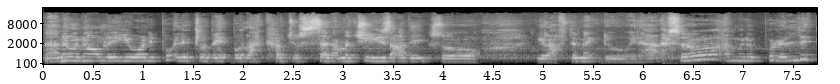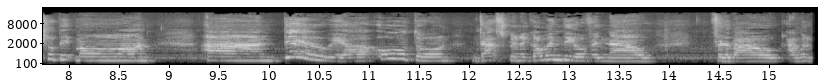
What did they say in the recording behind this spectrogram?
I know normally you only put a little bit, but like I've just said, I'm a cheese addict, so you'll have to make do with that. So I'm going to put a little bit more on, and there we are, all done. That's going to go in the oven now for about, I'm going to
